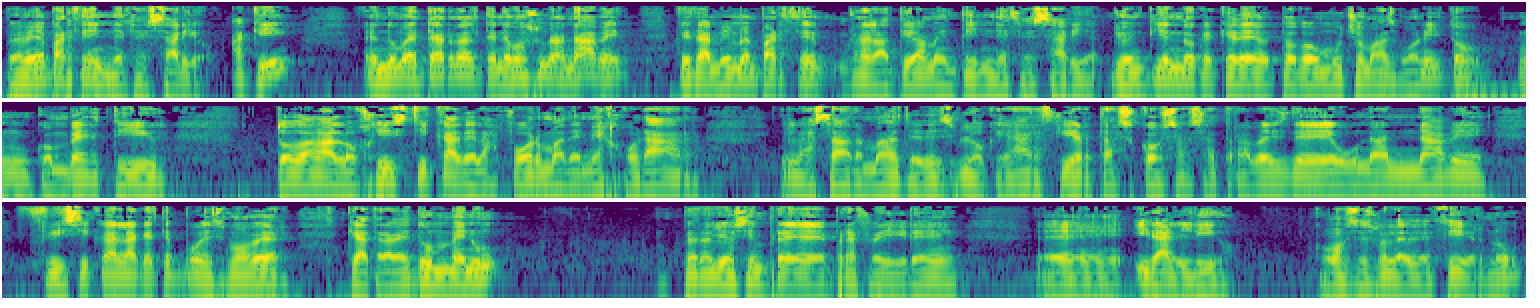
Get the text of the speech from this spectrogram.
pero a mí me parecía innecesario. Aquí, en Doom Eternal, tenemos una nave que también me parece relativamente innecesaria. Yo entiendo que quede todo mucho más bonito, mm, convertir toda la logística de la forma de mejorar las armas, de desbloquear ciertas cosas a través de una nave física en la que te puedes mover, que a través de un menú, pero yo siempre preferiré eh, ir al lío, como se suele decir, ¿no?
